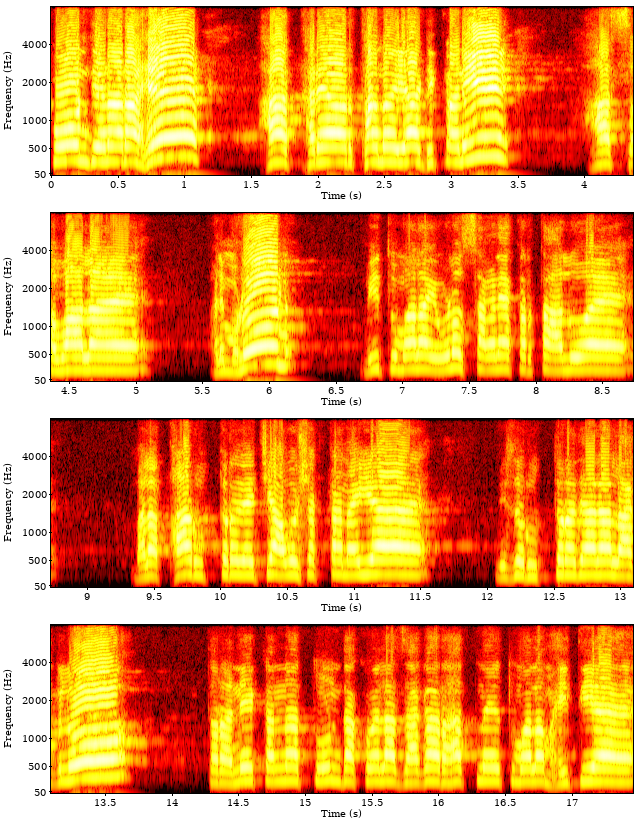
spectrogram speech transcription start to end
कोण देणार आहे? हा खऱ्या अर्थानं या ठिकाणी हा सवाल आहे. आणि म्हणून मी तुम्हाला एवढंच सांगण्याकरता आलो आहे. मला फार उत्तर द्यायची आवश्यकता नाही आहे मी जर उत्तर द्यायला लागलो तर अनेकांना तोंड दाखवायला जागा राहत नाही तुम्हाला माहिती आहे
